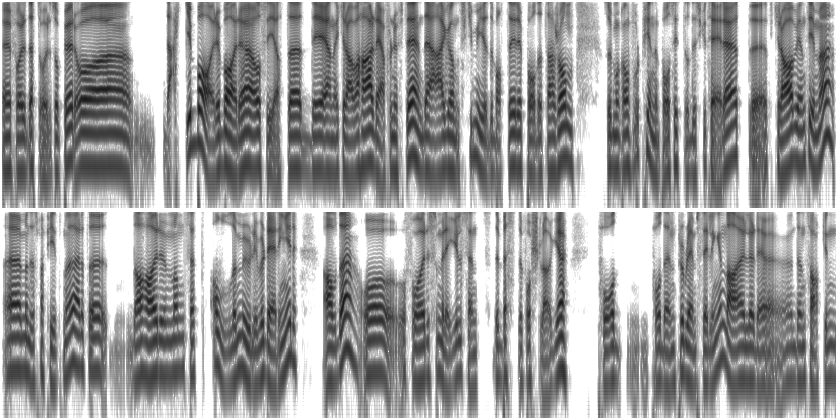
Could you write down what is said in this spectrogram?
Eh, for dette årets oppgjør. Og det er ikke bare bare å si at eh, det ene kravet her, det er fornuftig. Det er ganske mye debatter på dette her sånn. Så man kan fort finne på å sitte og diskutere et, et krav i en time. Eh, men det som er fint med det, er at da har man sett alle mulige vurderinger av det, og, og får som regel sendt det beste forslaget på, på den problemstillingen, da, eller det, den saken,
